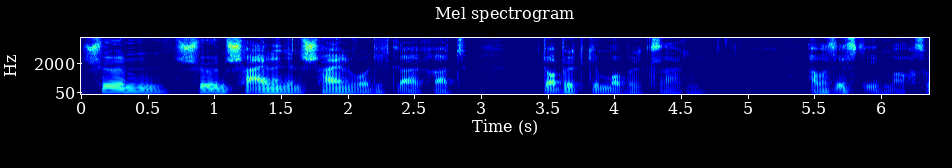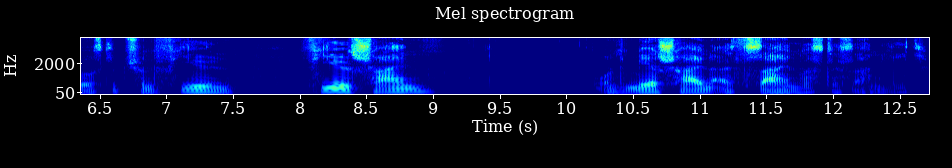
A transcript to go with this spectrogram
schön, schön scheinenden Schein, wollte ich gerade doppelt gemobbelt sagen. Aber es ist eben auch so. Es gibt schon viel, viel Schein und mehr Schein als Sein, was das angeht.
